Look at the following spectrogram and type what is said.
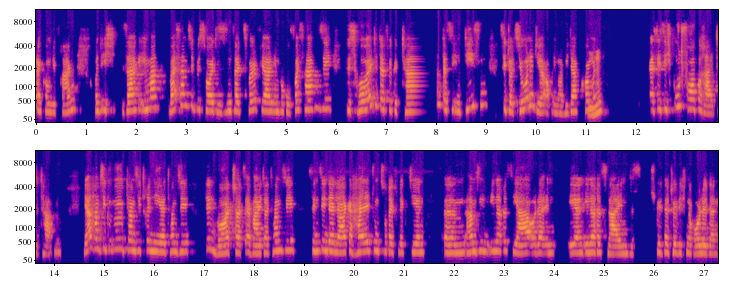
Dann kommen die Fragen. Und ich sage immer, was haben Sie bis heute, Sie sind seit zwölf Jahren im Beruf, was haben Sie bis heute dafür getan, dass Sie in diesen Situationen, die ja auch immer wieder kommen, mhm dass sie sich gut vorbereitet haben. Ja, haben sie geübt, haben sie trainiert, haben sie den Wortschatz erweitert, haben sie, sind sie in der Lage, Haltung zu reflektieren, ähm, haben sie ein inneres Ja oder ein, eher ein inneres Nein. Das spielt natürlich eine Rolle dann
